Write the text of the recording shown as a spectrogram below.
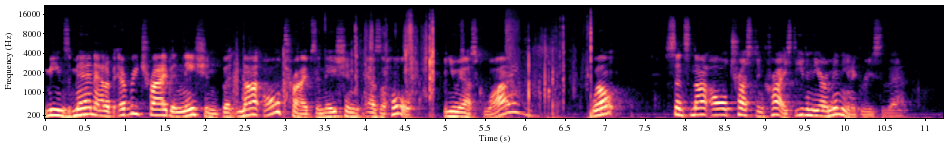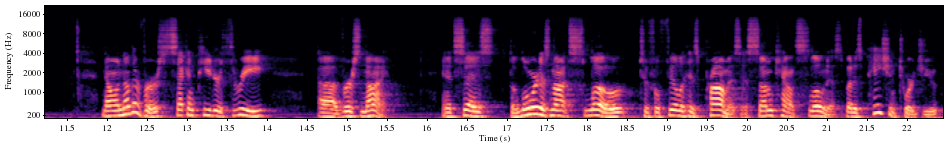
means men out of every tribe and nation, but not all tribes and nation as a whole. And you ask, why? Well, since not all trust in Christ, even the Arminian agrees to that. Now, another verse, 2 Peter 3, uh, verse 9, and it says, The Lord is not slow to fulfill his promise, as some count slowness, but is patient towards you,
